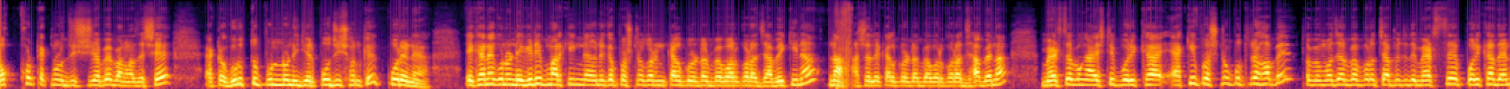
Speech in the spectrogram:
দক্ষ টেকনোলজিস্ট হিসাবে বাংলাদেশে একটা গুরুত্বপূর্ণ নিজের পজিশনকে করে নেওয়া এখানে কোনো নেগেটিভ মার্কিং নেই, অনেকে প্রশ্ন করেন ক্যালকুলেটর ব্যবহার করা যাবে কি না না, আসলে ক্যালকুলেটার ব্যবহার করা যাবে না। ম্যাথস এবং আইএসটি পরীক্ষা একই প্রশ্নপত্রে হবে, তবে মজার ব্যাপার হচ্ছে আপনি যদি ম্যাথসে পরীক্ষা দেন,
